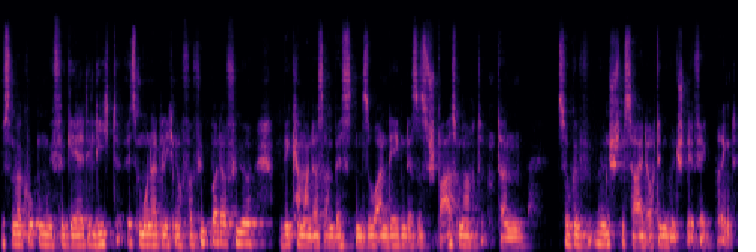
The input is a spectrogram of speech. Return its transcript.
müssen wir gucken, wie viel Geld liegt, ist monatlich noch verfügbar dafür. Wie kann man das am besten so anlegen, dass es Spaß macht und dann zur gewünschten Zeit auch den gewünschten Effekt bringt.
